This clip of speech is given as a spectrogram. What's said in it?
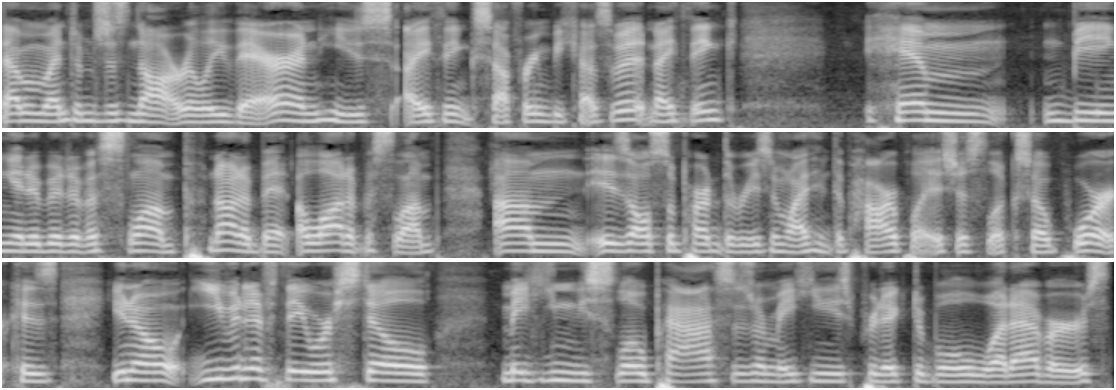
that momentum's just not really there, and he's I think suffering because of it. And I think him being in a bit of a slump, not a bit, a lot of a slump, um, is also part of the reason why I think the power plays just look so poor. Because, you know, even if they were still making these slow passes or making these predictable whatevers,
